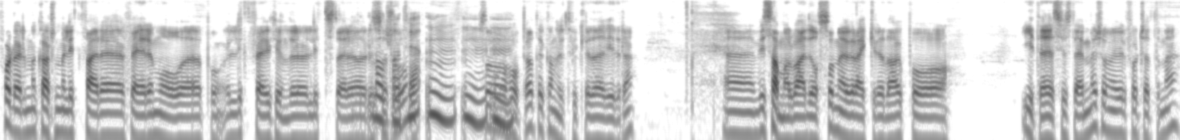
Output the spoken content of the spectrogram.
fordelen med kanskje med litt færre, flere mål, litt flere kunder og litt større organisasjon. Mm, mm, Så mm. håper jeg at vi kan utvikle det videre. Eh, vi samarbeider også med Eureiker i dag på IT-systemer, som vi vil fortsette med.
